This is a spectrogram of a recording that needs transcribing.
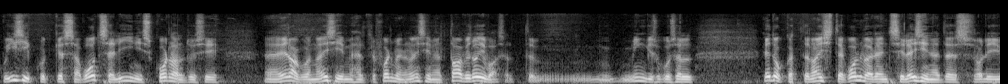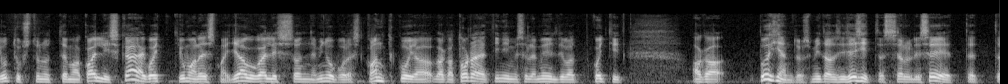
kui isikut, kes saab otseliinis korraldusi äh, erakonna esimehelt, Reformierakonna esimehelt Taavi Rõivaselt, mingisugusel edukate naiste konverentsil esinedes oli jutuks tulnud tema kallis käekott, jumala eest ma ei tea, kui kallis see on ja minu poolest kandku ja väga tore, et inimesele meeldivad kotid, aga põhjendus, mida ta siis esitas, seal oli see, et et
